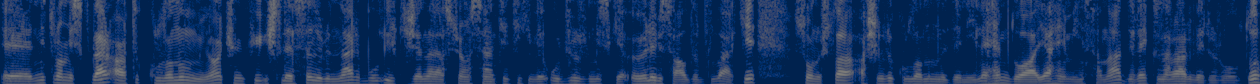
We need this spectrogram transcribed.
E, nitromiskler artık kullanılmıyor çünkü işlevsel ürünler bu ilk jenerasyon sentetik ve ucuz miske öyle bir saldırdılar ki sonuçta aşırı kullanım nedeniyle hem doğaya hem insana direkt zarar verir oldu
